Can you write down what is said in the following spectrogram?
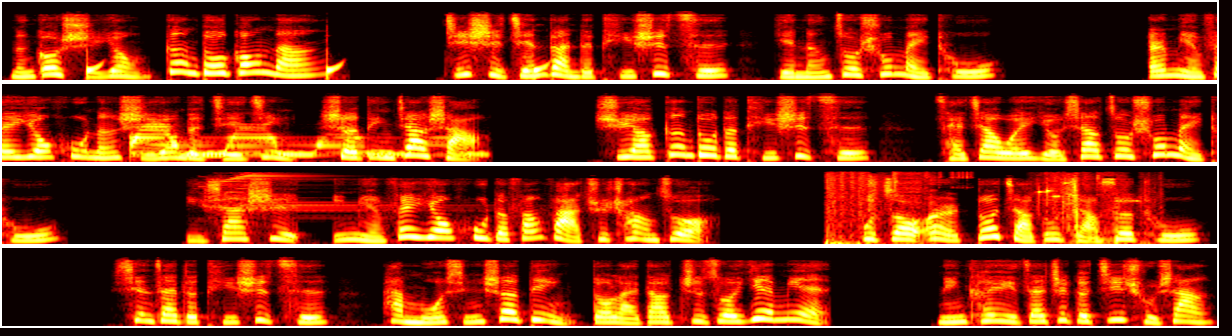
能够使用更多功能，即使简短的提示词也能做出美图，而免费用户能使用的捷径设定较少，需要更多的提示词才较为有效做出美图。以下是以免费用户的方法去创作。步骤二：多角度角色图。现在的提示词。和模型设定都来到制作页面，您可以在这个基础上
